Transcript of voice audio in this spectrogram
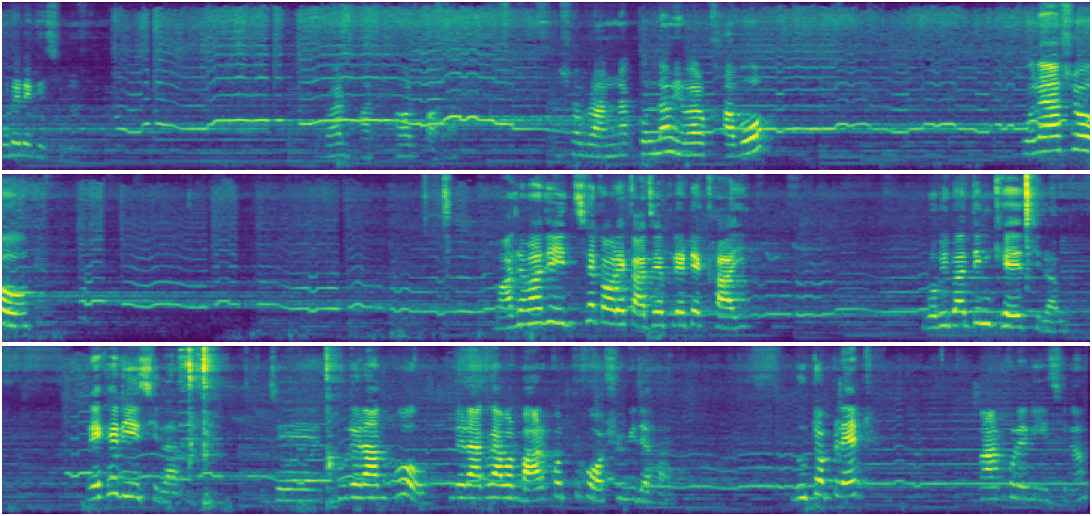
করে রেখেছিলাম। এবার ভাত খাওয়ার পালা। সব রান্না করলাম, এবার খাব। চলে আসো। মাঝে মাঝে ইচ্ছে করে কাজের প্লেটে খাই। রবিবার দিন খেয়েছিলাম। রেখে দিয়েছিলাম যে তুলে রাখব, তুলে রাখলে আবার বার করতে খুব অসুবিধা হয়। দুটো প্লেট বার করে নিয়েছিলাম।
